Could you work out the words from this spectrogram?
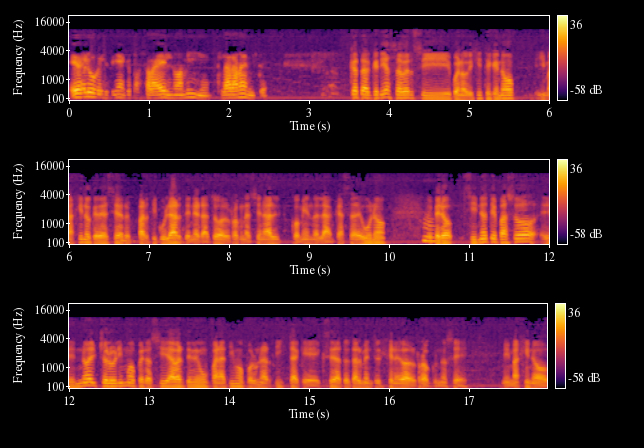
era algo que le tenía que pasar a él, no a mí, eh, claramente. Cata, quería saber si, bueno, dijiste que no, imagino que debe ser particular tener a todo el rock nacional comiendo en la casa de uno, Mm. pero si no te pasó, eh, no el cholulismo, pero sí de haber tenido un fanatismo por un artista que exceda totalmente el género del rock, no sé, me imagino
